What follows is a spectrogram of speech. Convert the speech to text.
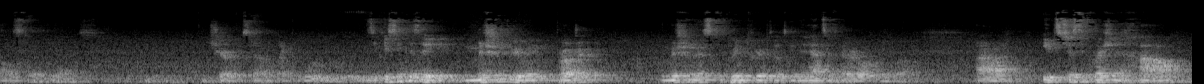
I'll start with you guys. Sure. So, like, zkSync is a mission-driven project. The mission is to bring crypto to the hands of everyone in the world. Uh, it's just a question of how.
